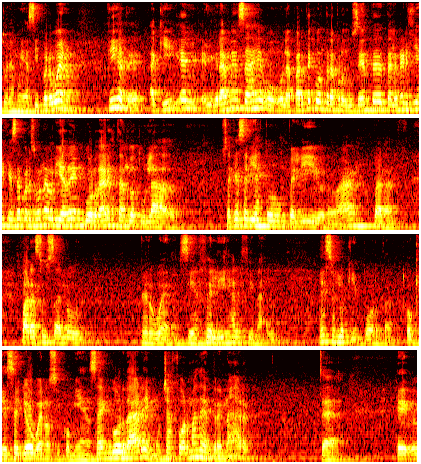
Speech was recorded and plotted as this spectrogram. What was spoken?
Tú eres muy así, pero bueno, fíjate, aquí el, el gran mensaje o, o, la parte contraproducente de tal energía es que esa persona habría de engordar estando a tu lado. O sea que serías todo un peligro ¿ah? para, para su salud. Pero bueno, si es feliz al final. Eso es lo que importa. O qué sé yo, bueno, si comienza a engordar, hay muchas formas de entrenar. O sea, eh,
